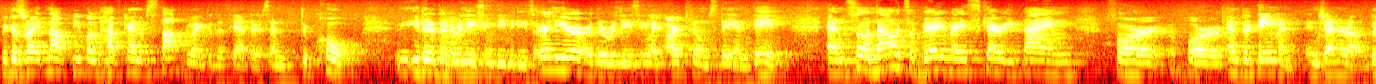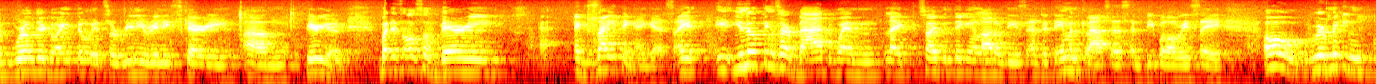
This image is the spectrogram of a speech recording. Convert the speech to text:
Because right now people have kind of stopped going to the theaters and to cope, either they're releasing DVDs earlier or they're releasing like art films day and date. And so now it's a very, very scary time for, for entertainment in general. The world you're going through, it's a really, really scary um, period. But it's also very exciting, I guess. I, you know, things are bad when, like, so I've been taking a lot of these entertainment classes, and people always say, "Oh, we're making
